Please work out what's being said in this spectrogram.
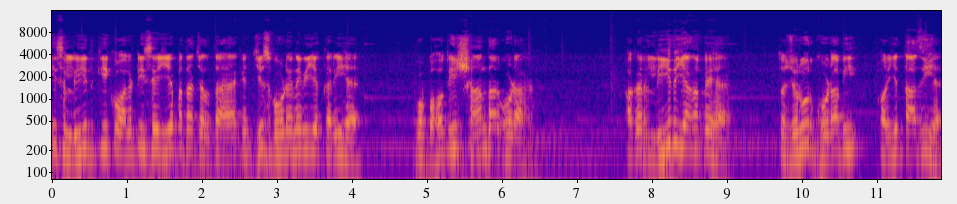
इस लीद की क्वालिटी से ये पता चलता है कि जिस घोड़े ने भी ये करी है, वो बहुत ही शानदार घोड़ा है। अगर लीद यहाँ पे है तो ज़रूर घोड़ा भी, और ये ताज़ी है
